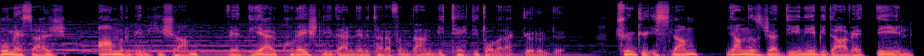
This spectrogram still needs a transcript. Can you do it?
bu mesaj Amr bin Hişam ve diğer Kureyş liderleri tarafından bir tehdit olarak görüldü. Çünkü İslam, yalnızca dini bir davet değil,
